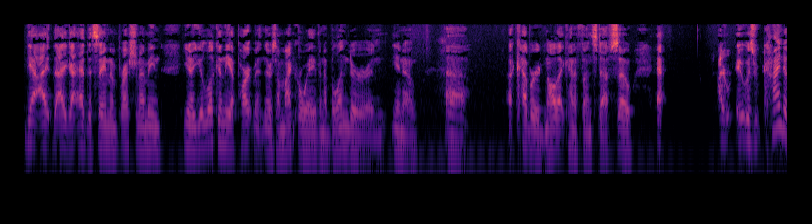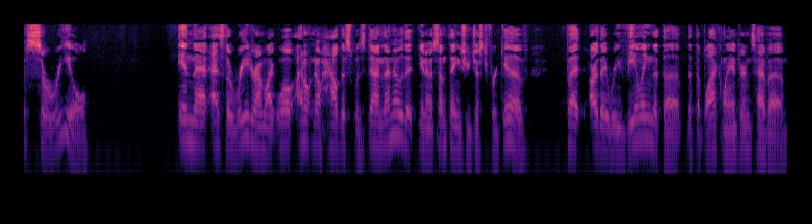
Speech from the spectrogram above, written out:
Yeah, I, I got, had the same impression. I mean, you know, you look in the apartment and there's a microwave and a blender and, you know, uh, a cupboard and all that kind of fun stuff. So I, it was kind of surreal in that as the reader, I'm like, well, I don't know how this was done. And I know that, you know, some things you just forgive, but are they revealing that the, that the Black Lanterns have a,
